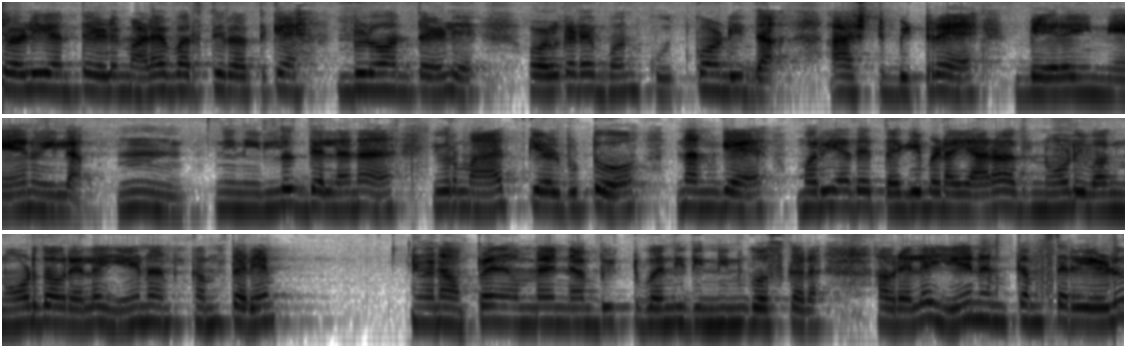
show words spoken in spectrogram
ಚಳಿ ಅಂತ ಹೇಳಿ ಮಳೆ ಬರ್ತಿರೋದಕ್ಕೆ ಬಿಡು ಅಂತ ಹೇಳಿ ಒಳಗಡೆ ಬಂದು ಕೂತ್ಕೊಂಡಿದ್ದ. ಅಷ್ಟು ಬಿಟ್ಟರೆ ಬೇರೆ ಇನ್ನೇನು ಇಲ್ಲ. ಹ್ಞೂ ನೀನು ಇಲ್ಲದ್ದೆಲ್ಲನ ಇವ್ರ ಮಾತು ಕೇಳ್ಬಿಟ್ಟು ನನಗೆ ಮರ್ಯಾದೆ ತೆಗಿಬೇಡ. ಯಾರಾದ್ರೂ ನೋಡಿ, ಇವಾಗ ನೋಡಿದವರೆಲ್ಲ ಏನು ಅನ್ಕೊಂತಾರೆ ಇವನ ಅಪ್ಪ ಅಮ್ಮನ ಬಿಟ್ಟು ಬಂದಿದ್ದೀನಿ ನಿನಗೋಸ್ಕರ. ಅವರೆಲ್ಲ ಏನು ಅನ್ಕೊಂತಾರೆ ಹೇಳು?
